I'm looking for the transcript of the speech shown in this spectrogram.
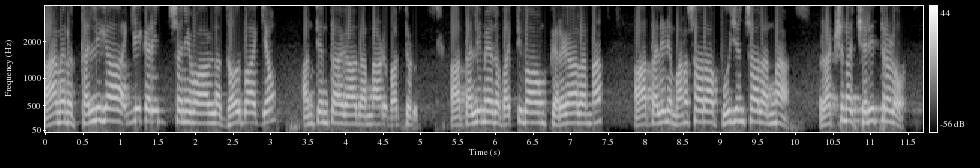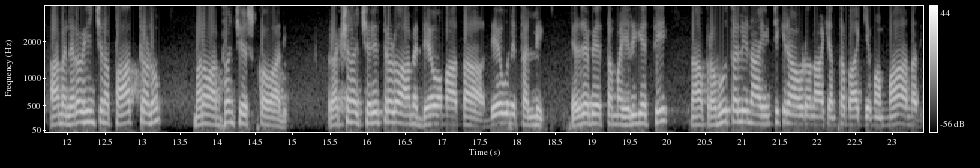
ఆమెను తల్లిగా అంగీకరించని వాళ్ళ దౌర్భాగ్యం అంతింతా కాదు అన్నాడు భక్తుడు. ఆ తల్లి మీద భక్తిభావం పెరగాలన్నా ఆ తల్లిని మనసారా పూజించాలన్నా రక్షణ చరిత్రలో ఆమె నిర్వహించిన పాత్రను మనం అర్థం చేసుకోవాలి. రక్షణ చరిత్రలో ఆమె దేవమాత దేవుని తల్లి ఎలిజబెత్తమ్మ ఎలుగెత్తి నా ప్రభు తల్లి నా ఇంటికి రావడం నాకెంత భాగ్యమమ్మా అన్నది.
